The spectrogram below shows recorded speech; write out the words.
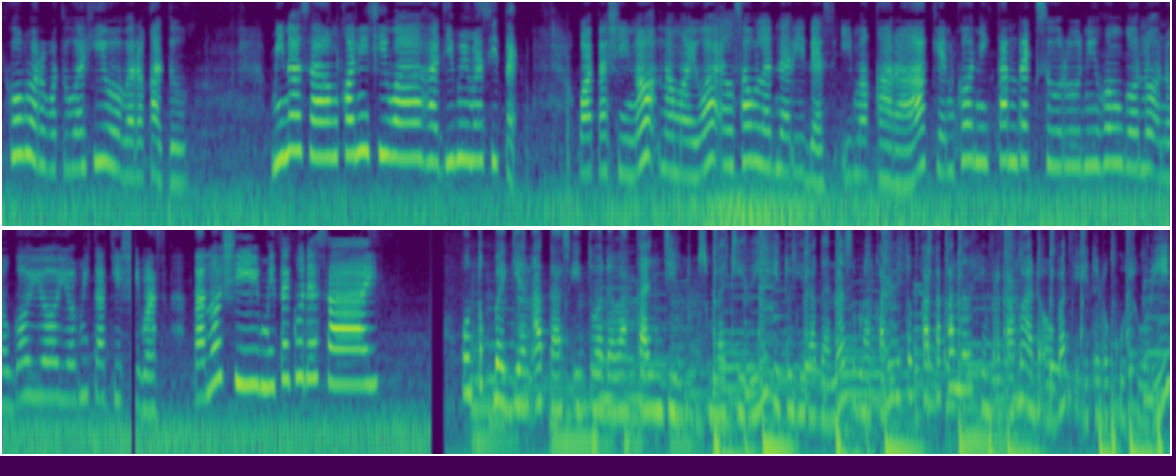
warahmatullahi wabarakatuh. Minasan konnichiwa, hajime masite. Watashi no namai wa Elsa Wulandari des. Imakara kenko ni kanrek suru nihongo no no goyo yomikaki shimasu. Tanoshi mite kudasai. Untuk bagian atas itu adalah kanji Untuk sebelah kiri itu hiragana Sebelah kanan itu katakana Yang pertama ada obat yaitu dokusuri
